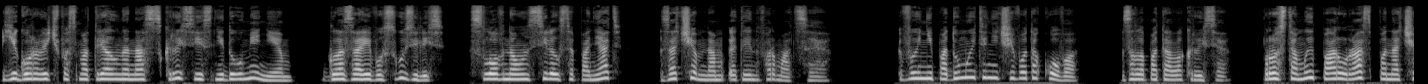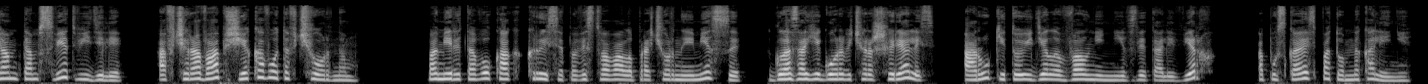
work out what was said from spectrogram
Егорович посмотрел на нас с крысей с недоумением, глаза его сузились, словно он силился понять, зачем нам эта информация. «Вы не подумайте ничего такого», — залопотала крыся. «Просто мы пару раз по ночам там свет видели, а вчера вообще кого-то в черном». По мере того, как крыся повествовала про черные мессы, глаза Егоровича расширялись, а руки то и дело в волнении взлетали вверх, опускаясь потом на колени.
